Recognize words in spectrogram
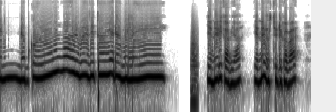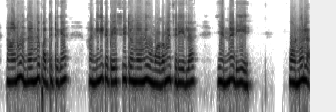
எண்ணம் கொள் வாழ்வது துயரமில்லை. என்னடி காவியா? என்ன யோசிச்சுட்டு இருக்கவ? நானும் வந்து வந்து பார்த்துட்டு இருக்கேன் அன்னிக்கிட்ட பேசிட்டு வந்தது உன் முகமே சரியில்லை. என்னடி? ஒன்றும் இல்லை.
